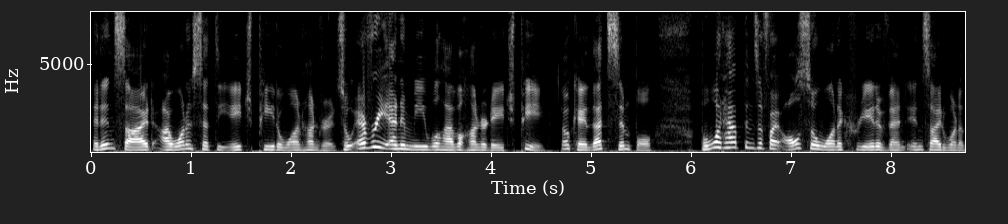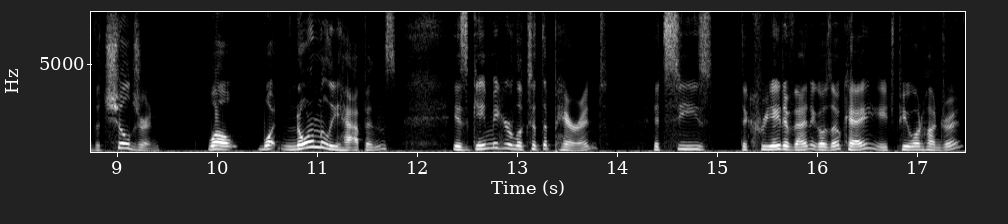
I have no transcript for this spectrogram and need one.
and inside I want to set the HP to 100. So every enemy will have 100 HP. Okay, that's simple. But what happens if I also want to create an event inside one of the children? Well, what normally happens is GameMaker looks at the parent, it sees the create event, it goes, okay, HP 100,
